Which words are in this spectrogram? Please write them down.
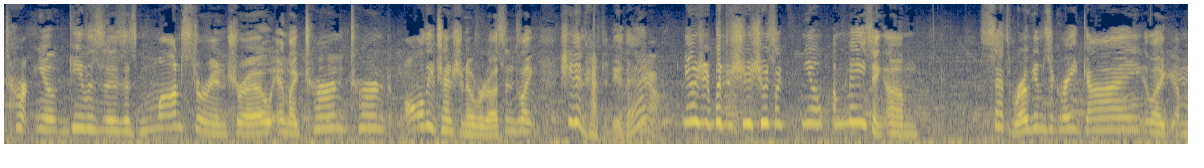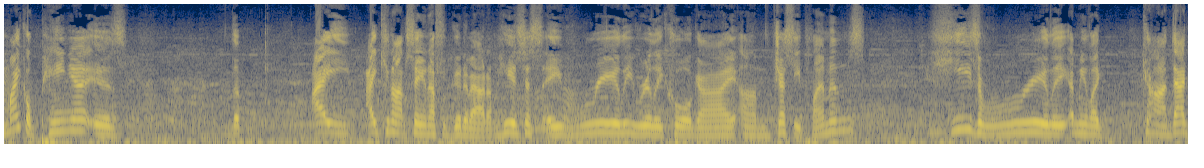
tur- you know, gave us this this monster intro and like turned turned all the attention over to us, and it's like she didn't have to do that. Yeah. you know, she, but she, she was like, you know, amazing. Um, Seth Rogen's a great guy. Like Michael Pena is the I I cannot say enough good about him. He is just a really really cool guy. Um, Jesse Plemons, he's a really I mean like God that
